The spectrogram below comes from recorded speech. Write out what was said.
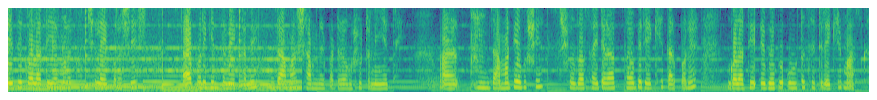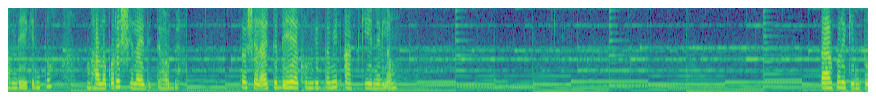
এই যে গলাটি আমার এখন সেলাই করা শেষ। তারপরে কিন্তু আমি এখানে জামার সামনের পাটের অংশটা নিয়েছি। আর জামাটি অবশ্যই সোজা সাইডে রাখতে হবে, রেখে তারপরে গলাটি এভাবে উল্টো সাইডে রেখে মাঝখান দিয়ে কিন্তু ভালো করে সেলাই দিতে হবে। তো সেলাইটা দিয়ে এখন কিন্তু আমি আটকিয়ে নিলাম। তারপরে কিন্তু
